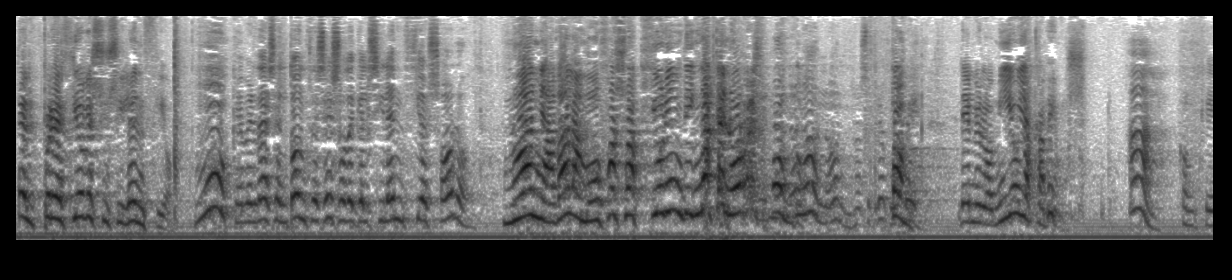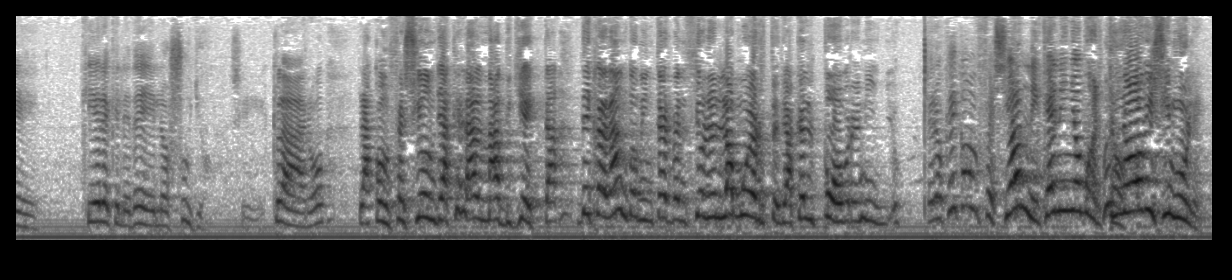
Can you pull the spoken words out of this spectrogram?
El precio de su silencio. Mm, ¿Qué verdad es entonces eso de que el silencio es oro? No añada a la mofa su acción indigna que no respondo. No, no, no, no se preocupe. Tome, deme lo mío y acabemos. Ah, con que quiere que le dé lo suyo. Sí, claro. La confesión de aquel alma abyecta declarando mi intervención en la muerte de aquel pobre niño. ¿Pero qué confesión ni qué niño muerto? No disimule.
